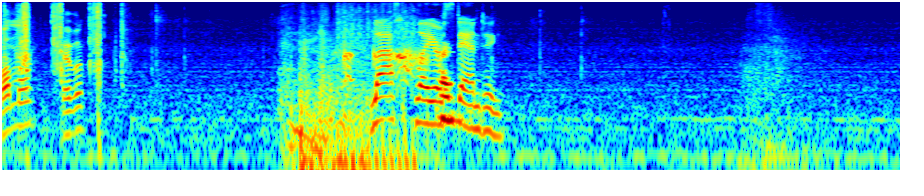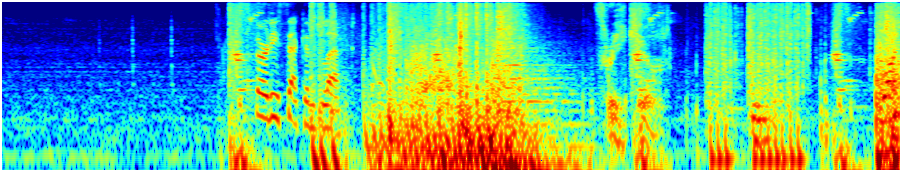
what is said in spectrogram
One more. Heaven. Last player standing. Thirty seconds left. Three killed. One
